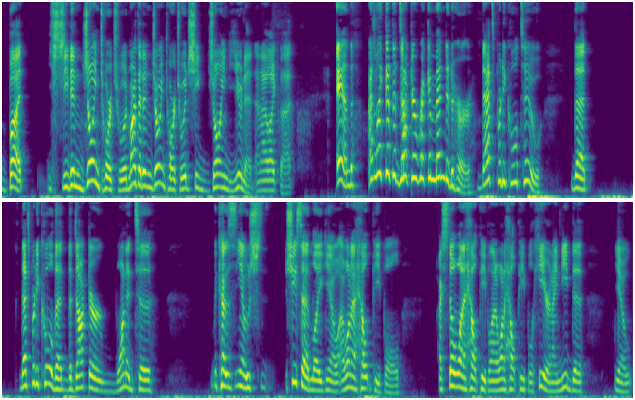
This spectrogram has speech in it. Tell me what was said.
But she didn't join Torchwood. Martha didn't join Torchwood. She joined Unit, and I like that. And I like that the doctor recommended her. That's pretty cool too. That that's pretty cool that the doctor wanted to because, you know, she, she said like, you know, I want to help people. I still want to help people and I want to help people here and I need to, you know,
